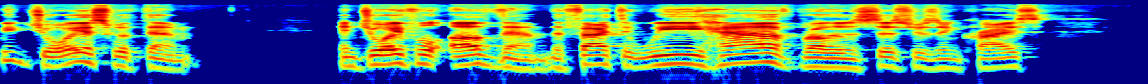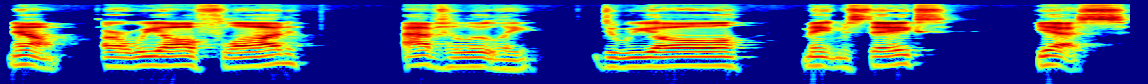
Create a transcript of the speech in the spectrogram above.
be joyous with them and joyful of them. The fact that we have brothers and sisters in Christ now, are we all flawed? Absolutely. Do we all make mistakes? Yes.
